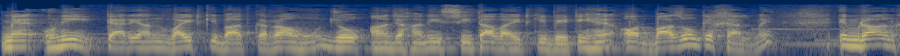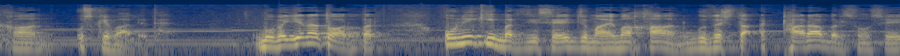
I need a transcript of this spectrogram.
मैं उन्हीं टैरियन वाइट की बात कर रहा हूँ, जो आजहानी सीता वाइट की बेटी हैं और बाजों के ख्याल में इमरान खान उसके वालिद हैं। मुबैना तौर पर उन्हीं की मर्ज़ी से जमायमा खान गुजशत 18 बरसों से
